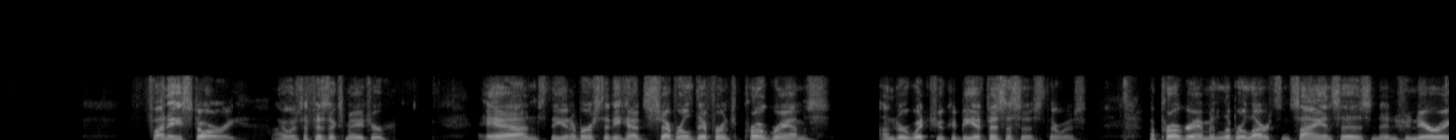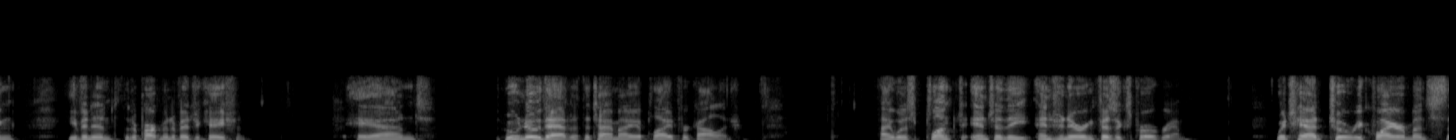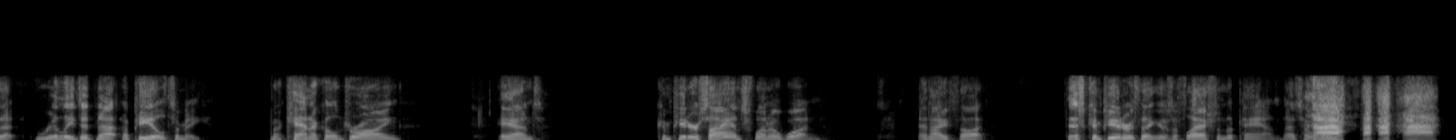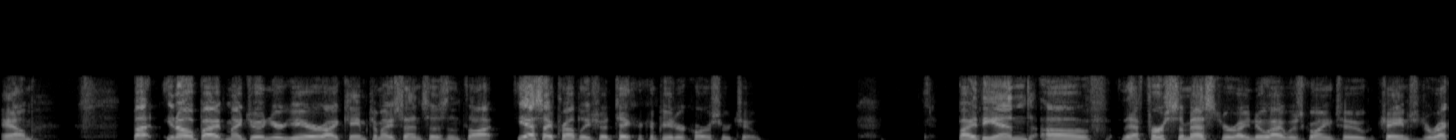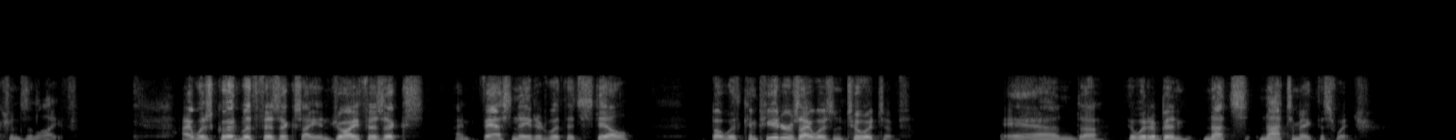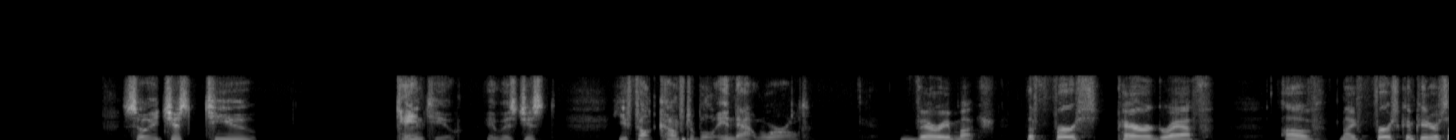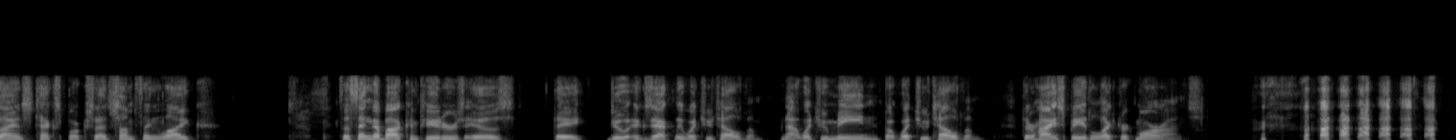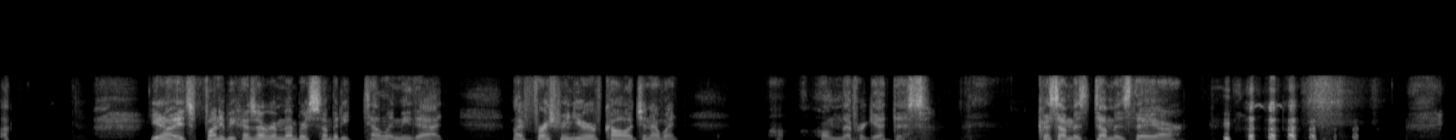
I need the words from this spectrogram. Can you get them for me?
Funny story. I was a physics major, and the university had several different programs under which you could be a physicist. There was a program in liberal arts and sciences and engineering, even in the Department of Education. And who knew that at the time I applied for college? I was plunked into the engineering physics program, which had two requirements that really did not appeal to me mechanical drawing and computer science 101. And I thought, this computer thing is a flash in the pan. That's how I am. But, you know, by my junior year, I came to my senses and thought, yes, I probably should take a computer course or two. By the end of that first semester, I knew I was going to change directions in life. I was good with physics. I enjoy physics. I'm fascinated with it still. But with computers, I was intuitive. And uh, it would have been nuts not to make the switch. So it just to you came to you. It was just you felt comfortable in that world. Very much. The first paragraph of my first computer science textbook said something like The thing about computers is they do exactly what you tell them, not what you mean, but what you tell them. They're high speed electric morons. You know, it's funny because I remember somebody telling me that my freshman year of college, and I went, "I'll- never get this because I'm as dumb as they are. and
